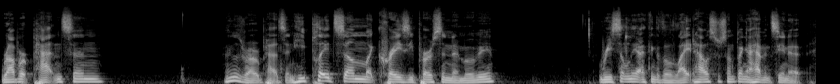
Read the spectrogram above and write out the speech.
Robert Pattinson. I think it was Robert Pattinson. He played some like crazy person in a movie recently. I think The Lighthouse or something. I haven't seen it.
